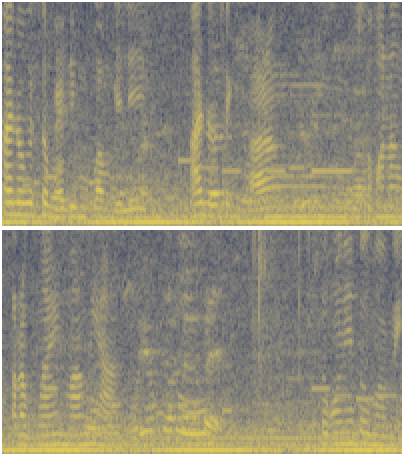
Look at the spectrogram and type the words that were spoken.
Anong gusto mo? Pwede mo bang bilhin? Ano? Sige. Parang gusto ko ng crab ngayon, mami ha. Gusto ko nito, mami.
